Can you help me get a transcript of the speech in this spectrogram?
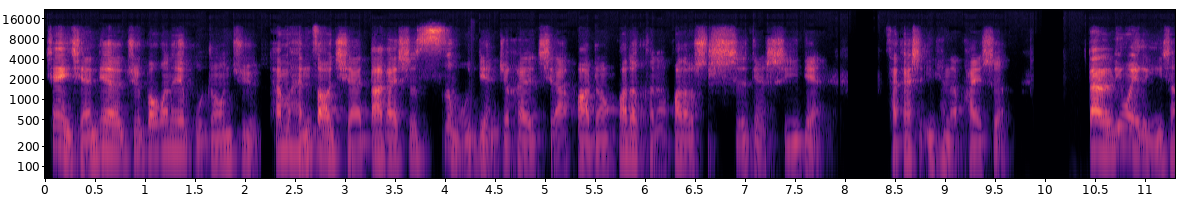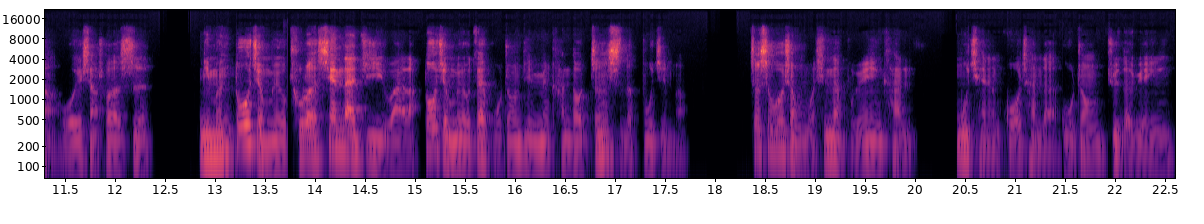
像以前电视剧，包括那些古装剧，他们很早起来，大概是四五点就开始起来化妆，化到可能化到十点十一点才开始一天的拍摄。但另外一个影响，我也想说的是，你们多久没有除了现代剧以外了？多久没有在古装剧里面看到真实的布景了？这是为什么我现在不愿意看目前国产的古装剧的原因，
